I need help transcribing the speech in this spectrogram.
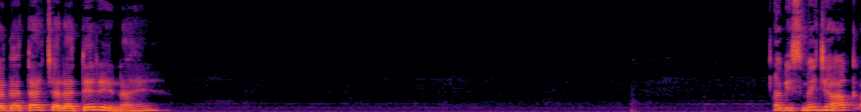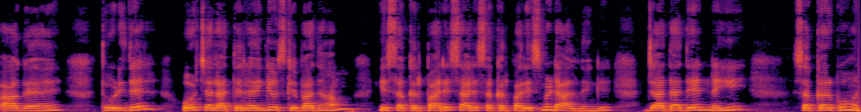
लगातार चलाते रहना है। अब इसमें झाग आ गया है। थोड़ी देर और चलाते रहेंगे, उसके बाद हम ये शक्कर पारे, सारे शक्कर पारे इसमें डाल देंगे। ज़्यादा देर नहीं, शक्कर को होने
